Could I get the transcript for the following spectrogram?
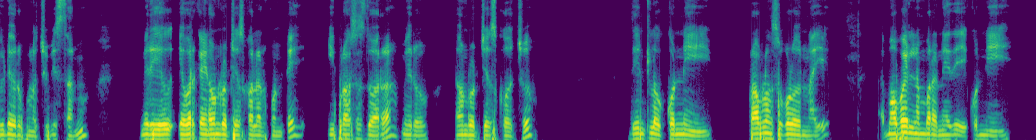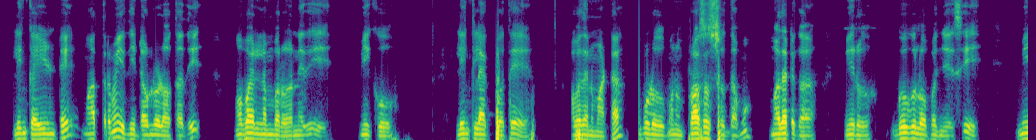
వీడియో రూపంలో చూపిస్తాను. మీరు ఎవరికైనా డౌన్లోడ్ చేసుకోవాలనుకుంటే ఈ ప్రాసెస్ ద్వారా మీరు డౌన్లోడ్ చేసుకోవచ్చు. దీంట్లో కొన్ని ప్రాబ్లమ్స్ కూడా ఉన్నాయి. మొబైల్ నెంబర్ అనేది కొన్ని లింక్ అయి ఉంటే మాత్రమే ఇది డౌన్లోడ్ అవుతుంది. మొబైల్ నెంబర్ అనేది మీకు లింక్ లేకపోతే అవదనమాట ఇప్పుడు మనం ప్రాసెస్ చూద్దాము. మొదటగా మీరు గూగుల్ ఓపెన్ చేసి మీ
